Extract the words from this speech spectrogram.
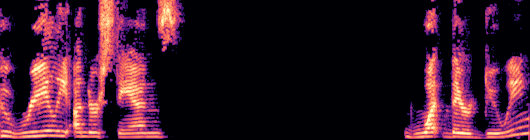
who really understands what they're doing,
